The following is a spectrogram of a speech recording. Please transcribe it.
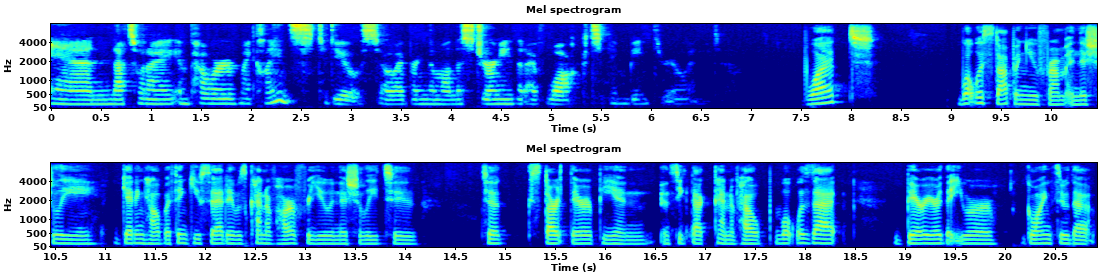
And that's what I empower my clients to do. So I bring them on this journey that I've walked and been through. And uh, what what was stopping you from initially getting help? I think you said it was kind of hard for you initially to to start therapy and, and seek that kind of help, what was that barrier that you were going through that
